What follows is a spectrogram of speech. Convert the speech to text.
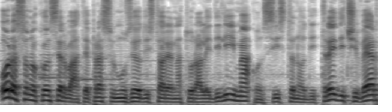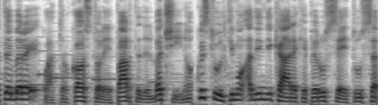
ora sono conservate presso il Museo di Storia Naturale di Lima, consistono di 13 vertebre, 4 costole e parte del bacino, quest'ultimo ad indicare che Perusetus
